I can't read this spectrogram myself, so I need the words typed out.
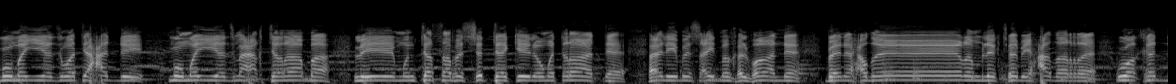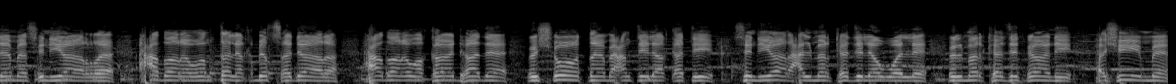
مميز وتحدي. مميز مع اقترابه لمنتصف الستة كيلومترات. علي بن سعيد بن خلفان بن حضير ملكتبي حضر وقدم سنيار. حضر وانطلق بالصدارة. حضر وقاد هذا الشوط مع انطلاقة سنيار على المركز الأول. المركز الثاني حشيم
